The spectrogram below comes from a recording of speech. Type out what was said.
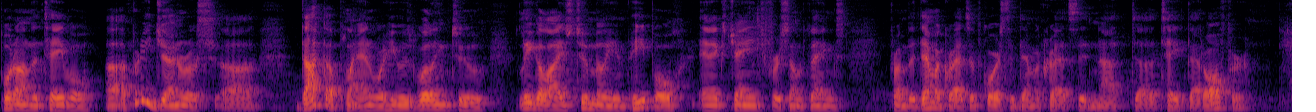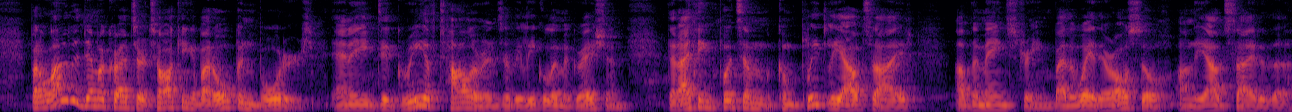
put on the table a pretty generous uh, DACA plan where he was willing to legalize 2 million people in exchange for some things from the Democrats. Of course, the Democrats did not uh, take that offer. But a lot of the Democrats are talking about open borders and a degree of tolerance of illegal immigration that I think puts them completely outside of the mainstream. By the way, they're also on the outside of the,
